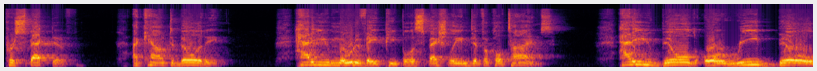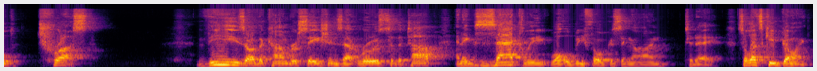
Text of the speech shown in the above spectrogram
perspective, accountability. How do you motivate people, especially in difficult times? How do you build or rebuild trust? These are the conversations that rose to the top and exactly what we'll be focusing on today. So let's keep going.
